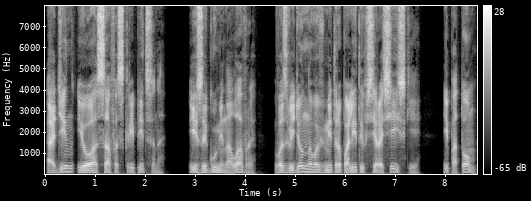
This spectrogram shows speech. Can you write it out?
Один Иоасафа Скрипицына, из игумена Лавры, возведенного в митрополиты всероссийские, и потом,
